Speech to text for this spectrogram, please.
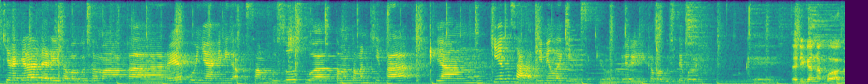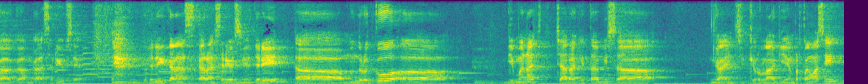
kira-kira dari Kak Bagus sama Kak Re punya ini nggak pesan khusus buat teman-teman kita yang mungkin saat ini lagi insecure dari Kak Bagus teh boleh. Oke, tadi kan aku agak-agak nggak serius ya. Jadi karena sekarang seriusnya. Jadi eh, menurutku eh, gimana cara kita bisa nggak insecure lagi? Yang pertama sih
